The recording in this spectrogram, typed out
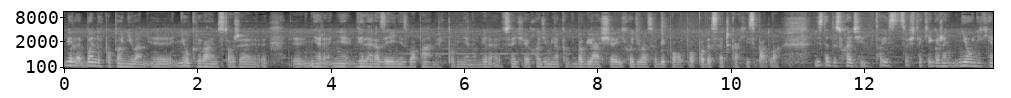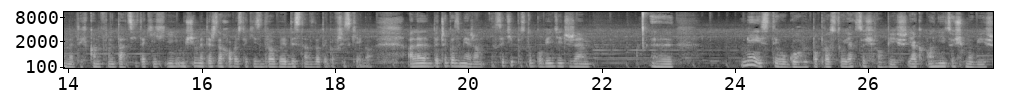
wiele błędów popełniłem, e, nie ukrywając to, że nie, nie, wiele razy jej nie złapałem jak powinienem. Wiele, w sensie chodzi mi jak bawiła się i chodziła sobie po, po, po deseczkach i spadła. Niestety, słuchajcie, to jest coś takiego, że nie unikniemy tych konfrontacji, takich i musimy też zachować taki zdrowy dystans do tego wszystkiego. Ale do czego zmierzam? Chcę Ci po prostu powiedzieć, że yy, miej z tyłu głowy po prostu, jak coś robisz, jak o niej coś mówisz,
